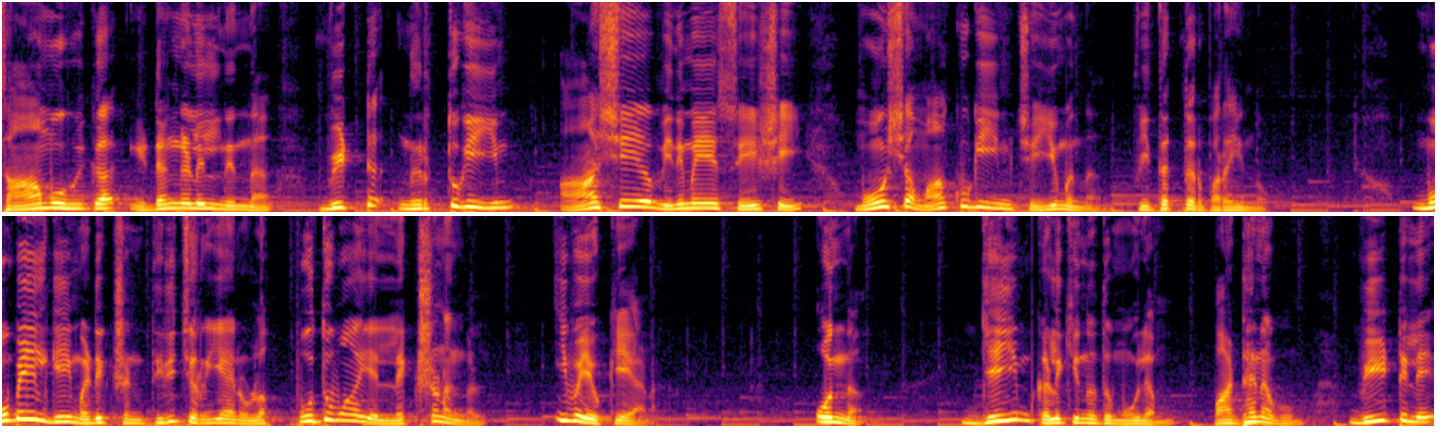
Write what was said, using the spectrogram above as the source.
സാമൂഹിക ഇടങ്ങളിൽ നിന്ന് വിട്ട് നിർത്തുകയും ആശയവിനിമയ ശേഷി മോശമാക്കുകയും ചെയ്യുമെന്ന് വിദഗ്ധർ പറയുന്നു. മൊബൈൽ ഗെയിം അഡിക്ഷൻ തിരിച്ചറിയാനുള്ള പൊതുവായ ലക്ഷണങ്ങൾ ഇവയൊക്കെയാണ്. ഒന്ന് ഗെയിം കളിക്കുന്നത് മൂലം പഠനവും വീട്ടിലെ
